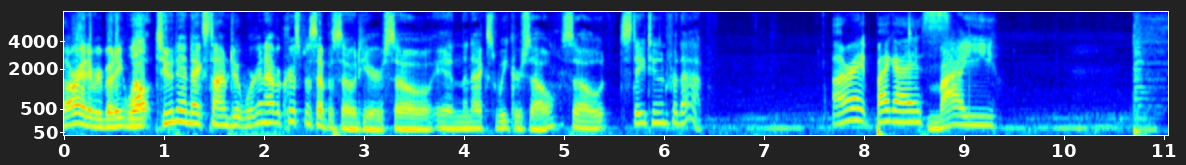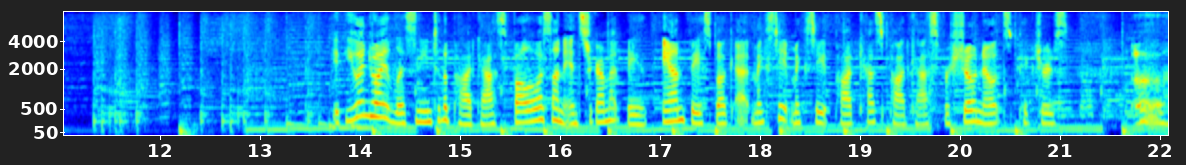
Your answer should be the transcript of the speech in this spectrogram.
All right, everybody. Well, Well- tune in next time to we're gonna have a Christmas episode here, so in the next week or so. So stay tuned for that. All right. Bye, guys. Bye. If you enjoyed listening to the podcast, follow us on Instagram at fa- and Facebook at Mixtape Mixtape Podcast Podcast for show notes, pictures. Ugh.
